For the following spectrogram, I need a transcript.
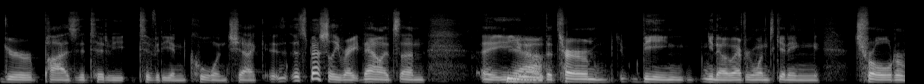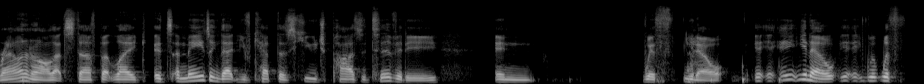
your positivity and cool in check, especially right now? It's um, uh, you yeah. know the term being you know everyone's getting trolled around and all that stuff but like it's amazing that you've kept this huge positivity in with you know you know with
